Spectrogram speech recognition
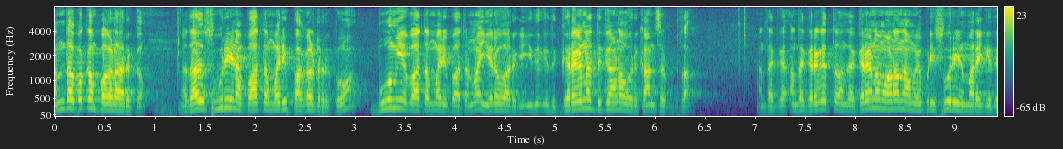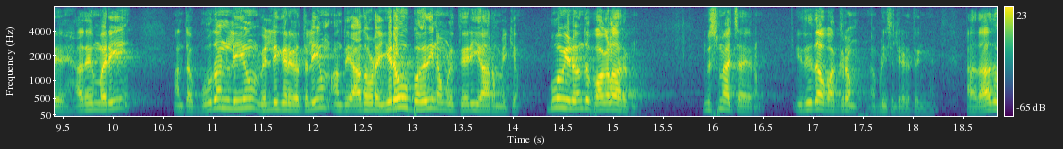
அந்த பக்கம் பகலாக இருக்கும். அதாவது சூரியனை பார்த்த மாதிரி பகல் இருக்கும். பூமியை பார்த்த மாதிரி பார்த்தோம்னா இரவாக இருக்குது இது இது கிரகணத்துக்கான ஒரு கான்செப்ட் தான். அந்த அந்த கிரகத்தை அந்த கிரகணமானால் நம்ம எப்படி சூரியன் மறைக்குது? அதே மாதிரி அந்த புதன்லேயும் வெள்ளி கிரகத்துலேயும் அந்த அதோட இரவு பகுதி நம்மளுக்கு தெரிய ஆரம்பிக்கும். பூமியில் வந்து பகலாக இருக்கும். மிஸ்மேட்ச் ஆயிரும். இதுதான் வக்ரம் அப்படின்னு சொல்லி எடுத்துங்க. அதாவது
